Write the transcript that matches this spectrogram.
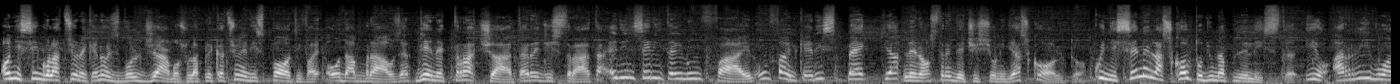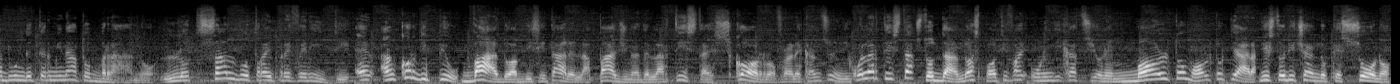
Ogni singola azione che noi svolgiamo sull'applicazione di Spotify o da browser viene tracciata, registrata ed inserita in un file, un file che rispecchia le nostre decisioni di ascolto. Quindi se nell'ascolto di una playlist io arrivo ad un determinato brano, lo salvo tra i preferiti e ancora di più vado a visitare la pagina dell'artista e scorro fra le canzoni di quell'artista, sto dando a Spotify un'indicazione molto molto chiara. Gli sto dicendo che sono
